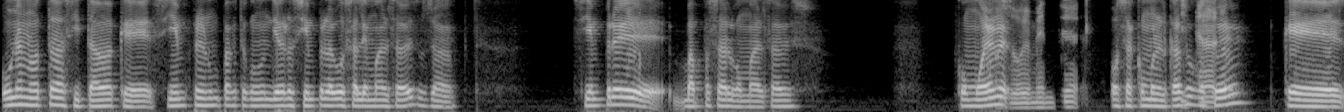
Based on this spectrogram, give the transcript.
una nota citaba que siempre en un pacto con un diablo siempre algo sale mal, ¿sabes? O sea, siempre va a pasar algo mal, ¿sabes? Como era en Pues obviamente, o sea, como en el caso literal, Josué, que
